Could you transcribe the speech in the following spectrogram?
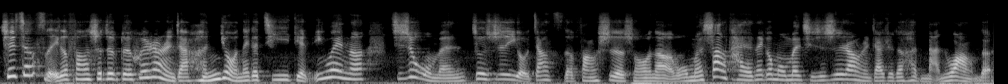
其实这样子的一个方式，对不对？会让人家很有那个记忆点。因为呢，其实我们就是有这样子的方式的时候。我们上台的那个 moment 其实是让人家觉得很难忘的，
